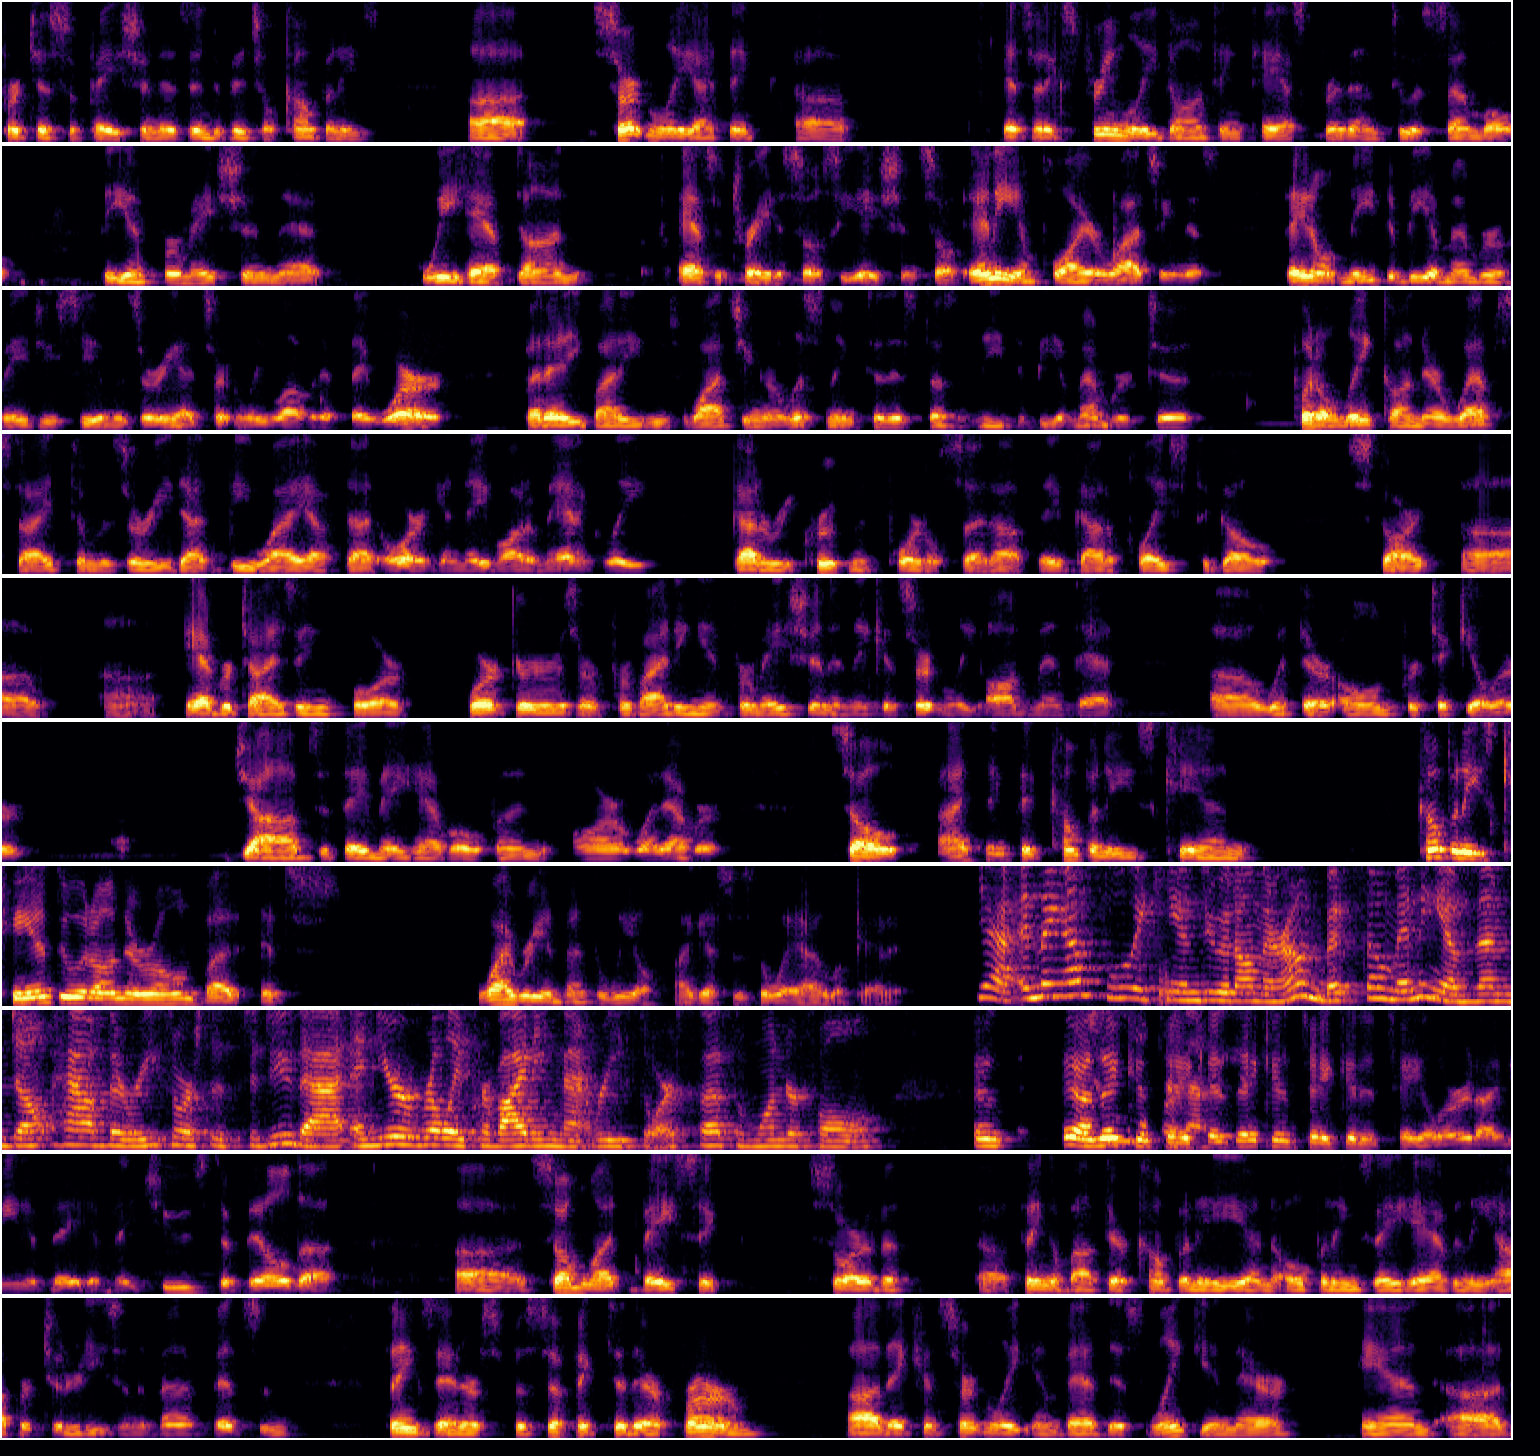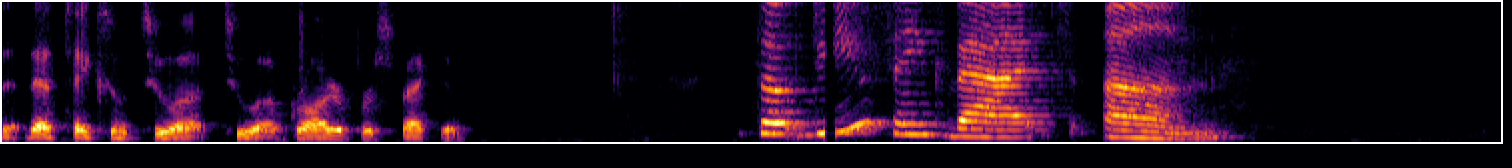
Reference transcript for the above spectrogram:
participation as individual companies, uh, certainly I think uh, it's an extremely daunting task for them to assemble the information that we have done as a trade association. So any employer watching this, they don't need to be a member of AGC of Missouri. I'd certainly love it if they were but anybody who's watching or listening to this doesn't need to be a member to put a link on their website to missouri.byf.org and they've automatically got a recruitment portal set up they've got a place to go start uh, uh, advertising for workers or providing information and they can certainly augment that uh, with their own particular jobs that they may have open or whatever so I think that companies can companies can do it on their own, but it's why reinvent the wheel, I guess is the way I look at it. Yeah, and they absolutely can do it on their own, but so many of them don't have the resources to do that. And you're really providing that resource. That's a wonderful and yeah, they can take it, they can take it and tailor it. I mean, if they if they choose to build a uh, somewhat basic sort of a uh, thing about their company and the openings they have and the opportunities and the benefits and things that are specific to their firm, uh, they can certainly embed this link in there, and uh, th- that takes them to a to a broader perspective. So, do you think that um,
